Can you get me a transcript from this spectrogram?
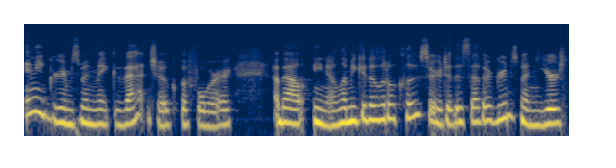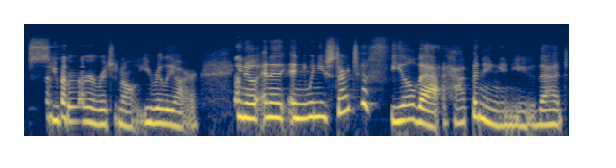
any groomsman make that joke before about, you know, let me get a little closer to this other groomsman. You're super original. You really are. You know, and and when you start to feel that happening in you, that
